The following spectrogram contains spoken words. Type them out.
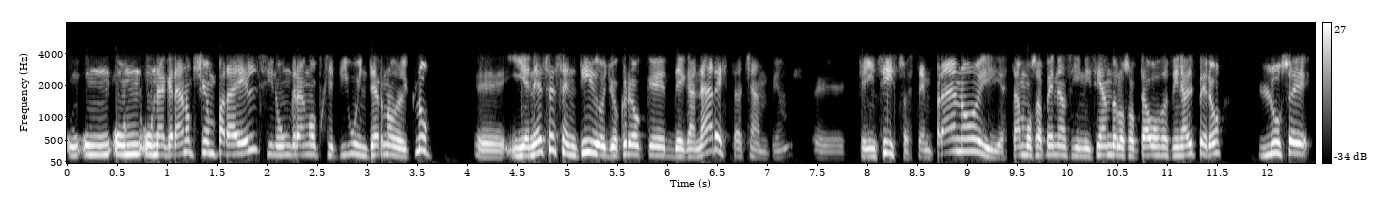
una gran opción para él, sino un gran objetivo interno del club. Eh, y en ese sentido, yo creo que de ganar esta Champions, eh, que insisto, es temprano y estamos apenas iniciando los octavos de final, pero luce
